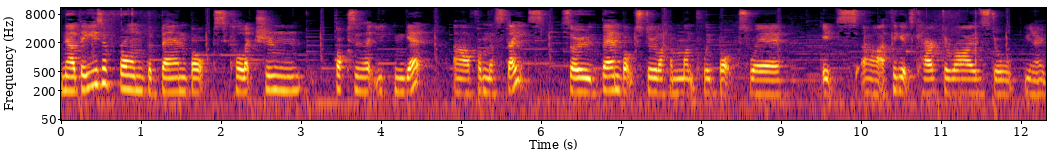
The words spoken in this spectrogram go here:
Now these are from the Bandbox collection boxes that you can get uh, from the States. So Bandbox do like a monthly box where it's, uh, I think it's characterized or, you know,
